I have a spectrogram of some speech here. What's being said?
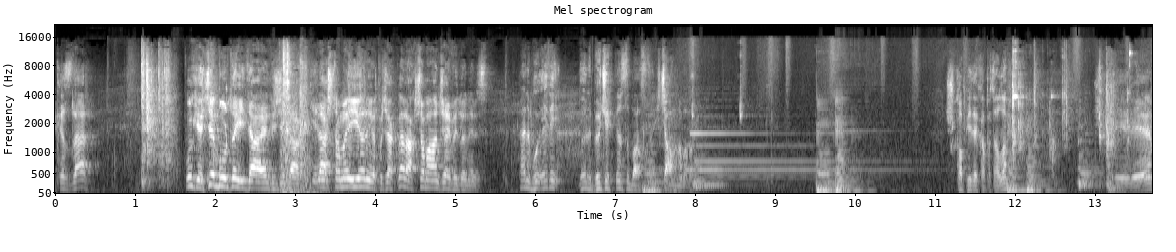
Aferin kızlar. Bu gece burada idare edeceğiz artık. İlaçlamayı yarın yapacaklar. Akşam anca eve döneriz. Yani bu eve böyle böcek nasıl bastı hiç anlamadım. Şu kapıyı da kapatalım. Diyelim.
